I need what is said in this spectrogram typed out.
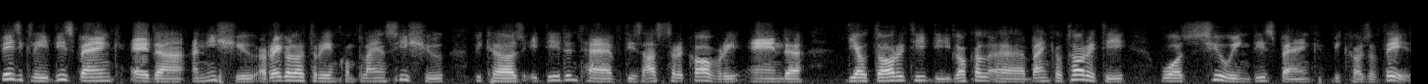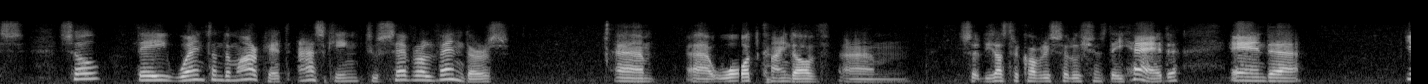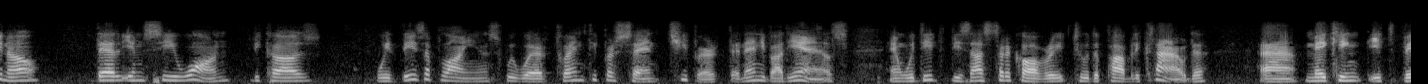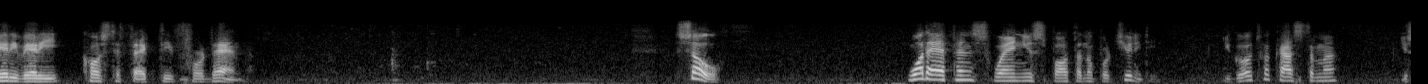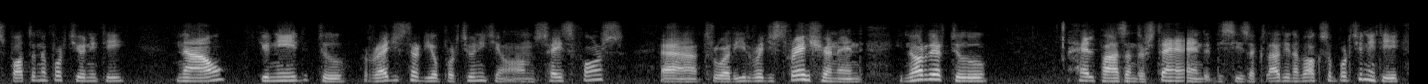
basically this bank had uh, an issue, a regulatory and compliance issue, because it didn't have disaster recovery and uh, the authority, the local uh, bank authority, was suing this bank because of this. So they went on the market asking to several vendors um, uh, what kind of um, so disaster recovery solutions they had, and uh, you know Dell EMC won because with this appliance we were 20% cheaper than anybody else and we did disaster recovery to the public cloud uh, making it very very cost effective for them. So what happens when you spot an opportunity? You go to a customer, you spot an opportunity, now you need to register the opportunity on Salesforce uh, through a deal registration and in order to help us understand this is a cloud in a box opportunity,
